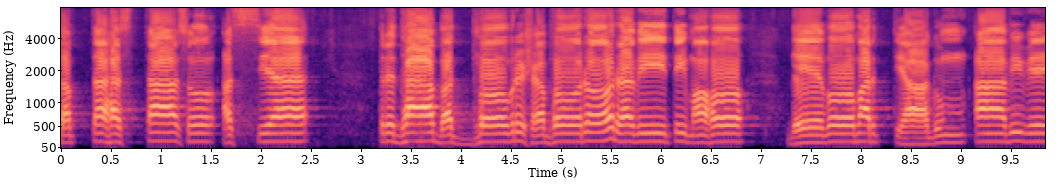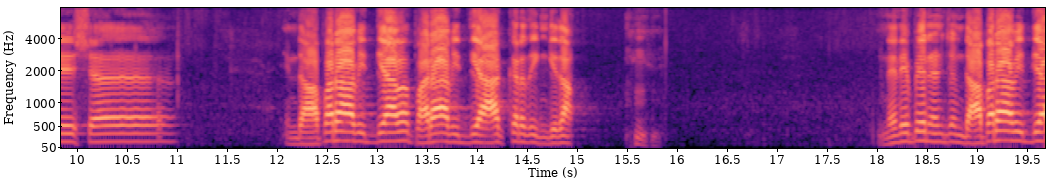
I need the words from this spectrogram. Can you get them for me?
சப்தஹஸ்தாசோ அஸ்ய. த்ரிதா பத்தோ விருஷபோரோ ரவீதி மகோ தேவோ மர்த்தியாகும் ஆவிவேஷ. இந்த அபராவித்யாவை பராவித்யா ஆக்கிறது இங்கே தான் நிறைய பேர் நினச்சோம் இந்த அபராவித்யா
